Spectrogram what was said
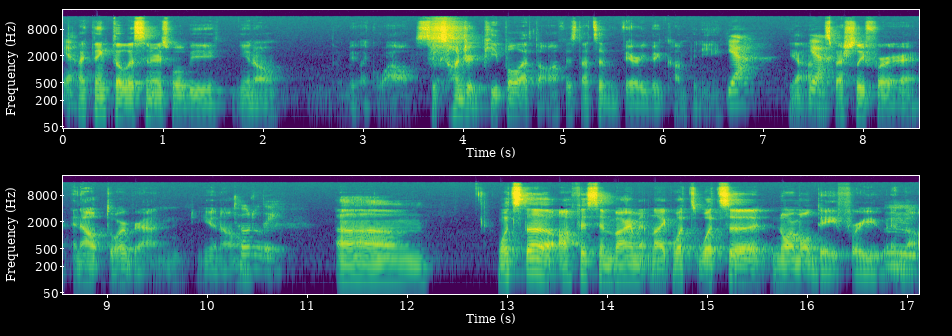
Yeah. I think the listeners will be, you know, be like, "Wow, six hundred people at the office. That's a very big company." Yeah. Yeah, Yeah. especially for an outdoor brand, you know. Totally. Um, what's the office environment like? What's what's a normal day for you in the Mm.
